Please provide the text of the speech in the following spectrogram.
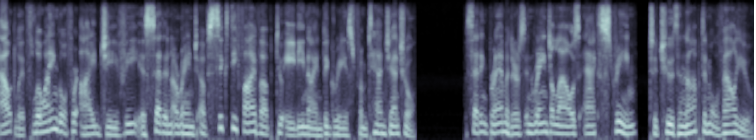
Outlet flow angle for IGV is set in a range of 65 up to 89 degrees from tangential. Setting parameters in range allows AxStream to choose an optimal value.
